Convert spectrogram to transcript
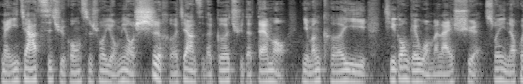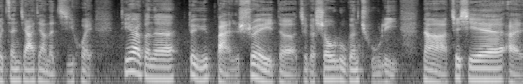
每一家词曲公司说有没有适合这样子的歌曲的 demo，你们可以提供给我们来选，所以呢会增加这样的机会。第二个呢，对于版税的这个收入跟处理，那这些呃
